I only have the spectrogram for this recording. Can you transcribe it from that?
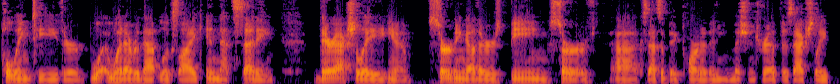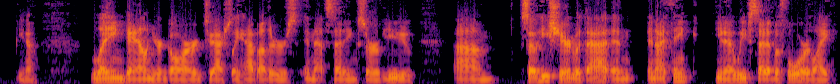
pulling teeth or wh- whatever that looks like in that setting. They're actually, you know, serving others, being served, because uh, that's a big part of any mission trip is actually, you know, laying down your guard to actually have others in that setting serve you. Um, so he shared with that, and and I think you know we've said it before, like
